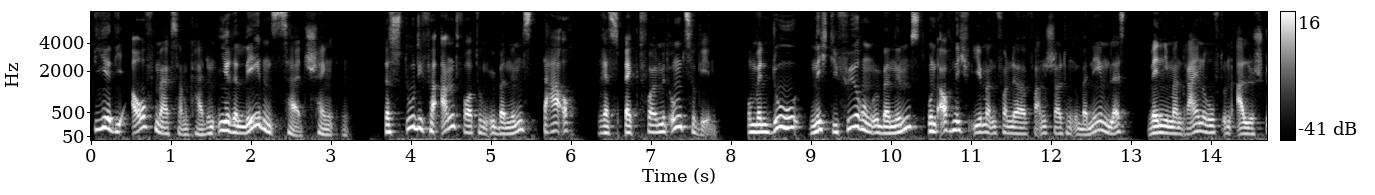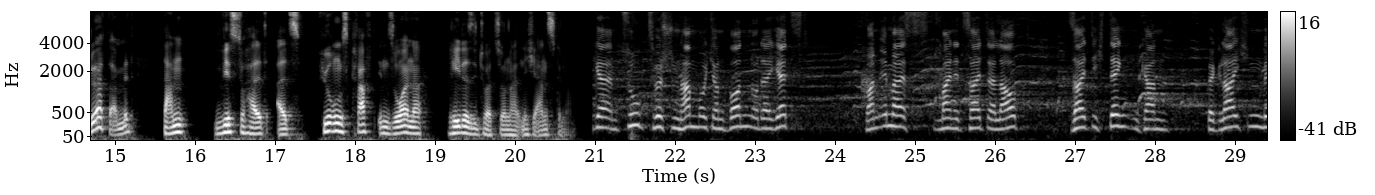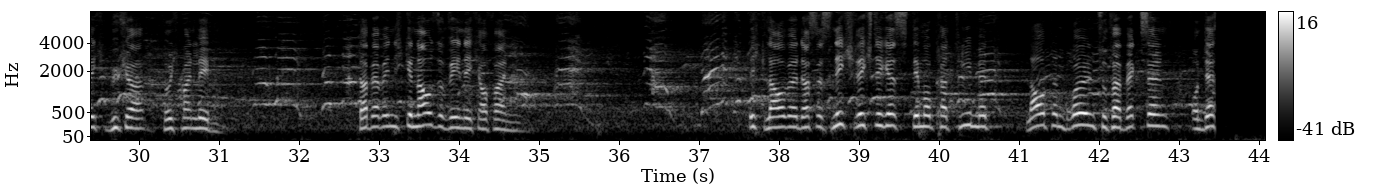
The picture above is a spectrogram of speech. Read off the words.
dir die Aufmerksamkeit und ihre Lebenszeit schenken, dass du die Verantwortung übernimmst, da auch respektvoll mit umzugehen. Und wenn du nicht die Führung übernimmst und auch nicht jemanden von der Veranstaltung übernehmen lässt, wenn jemand reinruft und alle stört damit, dann wirst du halt als Führungskraft in so einer Redesituation halt nicht ernst genommen. Im Zug zwischen Hamburg und Bonn oder jetzt, wann immer es meine Zeit erlaubt, seit ich denken kann, begleichen mich Bücher durch mein Leben. Dabei bin ich genauso wenig auf einen. Ich glaube, dass es nicht richtig ist, Demokratie mit lautem Brüllen zu verwechseln und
